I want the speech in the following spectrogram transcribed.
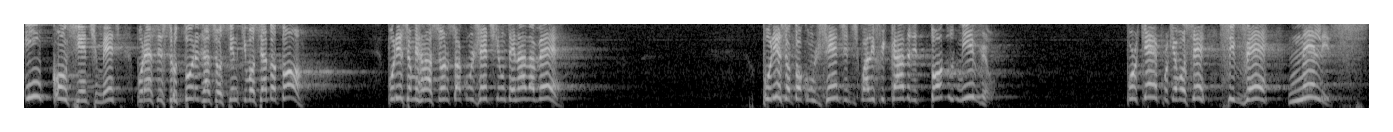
inconscientemente por essa estrutura de raciocínio que você adotou. Por isso eu me relaciono só com gente que não tem nada a ver. Por isso eu estou com gente desqualificada de todo nível. Por quê? Porque você se vê neles.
